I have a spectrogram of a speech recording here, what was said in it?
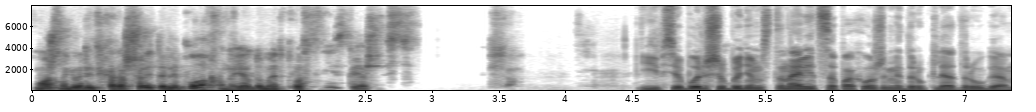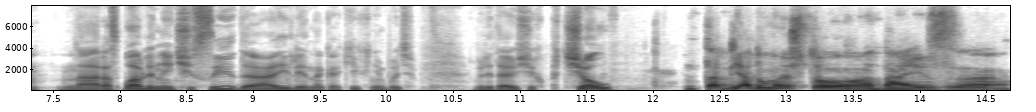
можно говорить, хорошо это или плохо, но я думаю, это просто неизбежность и все больше будем становиться похожими друг для друга на расплавленные часы, да, или на каких-нибудь вылетающих пчел. Я думаю, что одна из э,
